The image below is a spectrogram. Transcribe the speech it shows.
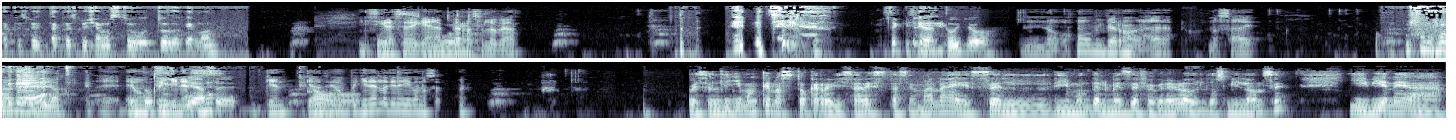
Taco, escu- Taco, escuchamos tu, tu. Ni siquiera Pues, se ve que en el perro es lo peor. Pensé que era tuyo. No, mi perro no ladra, no sabe. No, pero, tío, eh, es un Entonces, ¿qué pequinés. hace? Quien, ha sido un pequinés lo tiene que conocer. Pues el Digimon que nos toca revisar esta semana es el Digimon del mes de febrero del 2011 y viene a,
